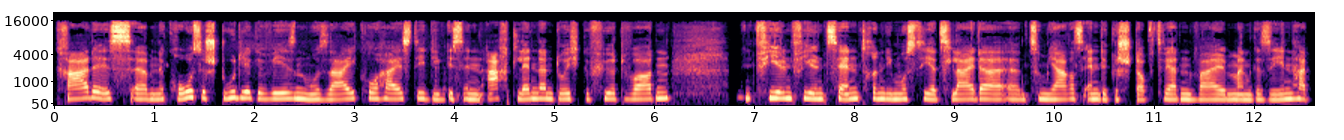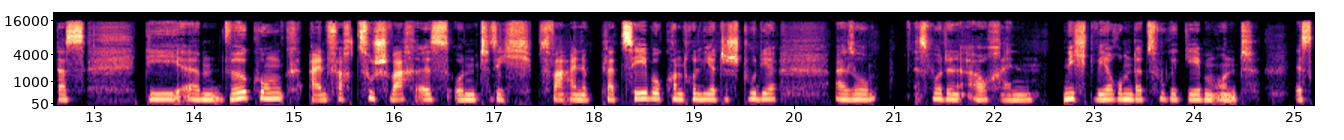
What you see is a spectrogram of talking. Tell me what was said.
Gerade ist ähm, eine große Studie gewesen, Mosaico heißt die, die ist in acht Ländern durchgeführt worden, in vielen, vielen Zentren. Die musste jetzt leider äh, zum Jahresende gestoppt werden, weil man gesehen hat, dass die ähm, Wirkung einfach zu schwach ist und sich, es war eine placebo-kontrollierte Studie, also es wurde auch ein Nicht-Verum dazugegeben und es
